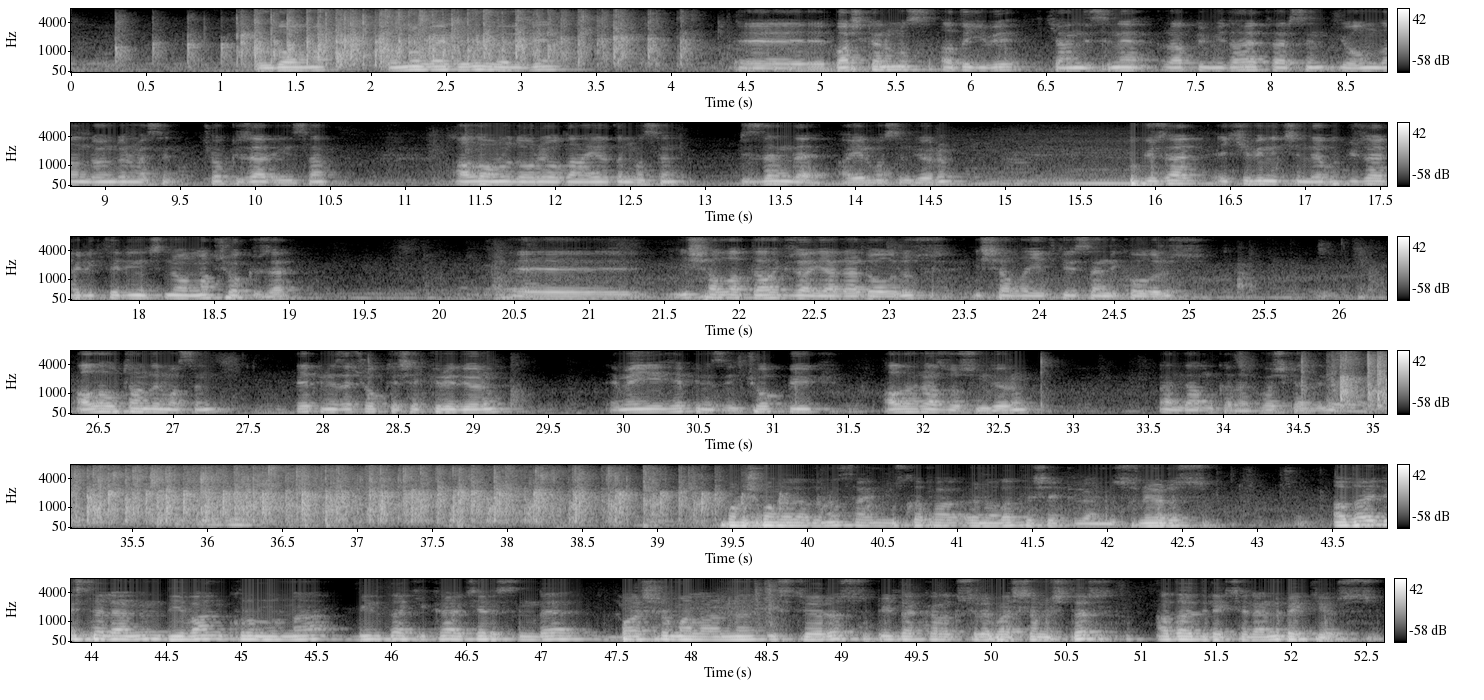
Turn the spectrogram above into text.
Burada olmak onur ve gurur verici. E, başkanımız adı gibi kendisine Rabbim hidayet versin, yolundan döndürmesin. Çok güzel bir insan. Allah onu doğru yoldan ayırdırmasın. Bizden de ayırmasın diyorum. Bu güzel ekibin içinde, bu güzel birlikteliğin içinde olmak çok güzel. Ee, inşallah daha güzel yerlerde oluruz. İnşallah yetkili sendika oluruz. Allah utandırmasın. Hepinize çok teşekkür ediyorum. Emeği hepinizin çok büyük. Allah razı olsun diyorum. Benden bu kadar. Hoş geldiniz. Konuşmalar adına Sayın Mustafa Önal'a teşekkürlerimizi sunuyoruz. Aday listelerinin divan kuruluna bir dakika içerisinde başvurmalarını istiyoruz. Bir dakikalık süre başlamıştır. Aday dilekçelerini bekliyoruz.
